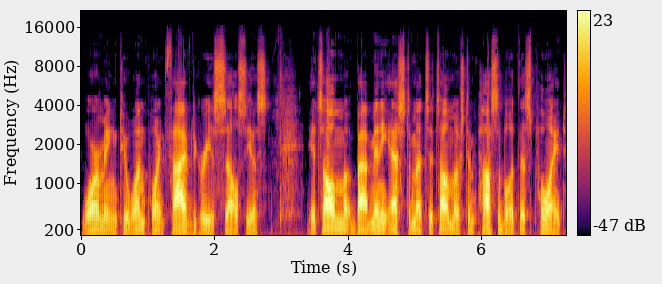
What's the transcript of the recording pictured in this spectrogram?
warming to 1.5 degrees Celsius, it's all by many estimates it's almost impossible at this point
